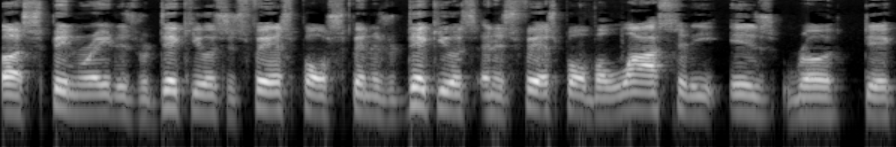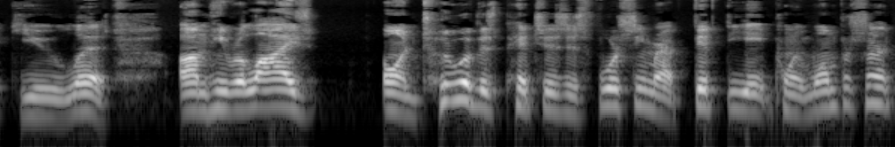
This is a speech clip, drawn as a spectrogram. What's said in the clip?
uh, spin rate is ridiculous. His fastball spin is ridiculous, and his fastball velocity is ridiculous. Um, he relies on two of his pitches. His four seamer at fifty eight point one percent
